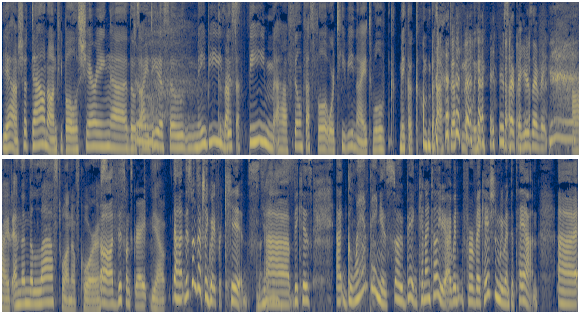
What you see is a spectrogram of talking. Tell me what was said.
yeah, shut down on people sharing uh, those ideas. So maybe Disaster. this theme uh, film festival or TV night will make a comeback, definitely. Here's hoping, here's hoping. All right. And then the last one, of course. Oh, this one's great. yeah. Uh, this one's actually great for kids uh, Yes. because uh, glamping is so big. Can I tell you? I went for a vacation. We went to Taean, uh,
